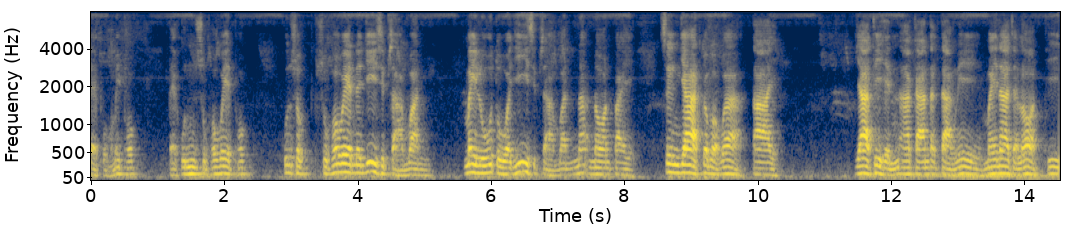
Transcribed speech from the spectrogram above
แต่ผมไม่พบ แต่คุณสุภเวศพบ คุณสุสุภเวศเนี่ยยี่สิบสามวัน ไม่รู้ตัวยี่สิบสามวันนะนอนไป ซึ่งญาติก็บอกว่าตาย ญาติที่เห็นอาการต่างๆ นี่ไม่น่าจะรอดที่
